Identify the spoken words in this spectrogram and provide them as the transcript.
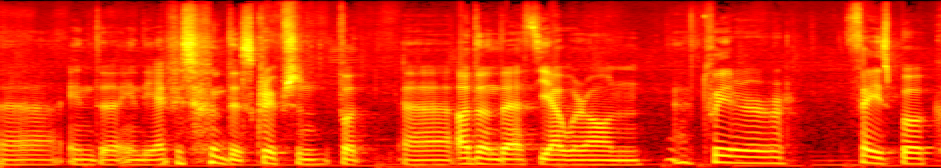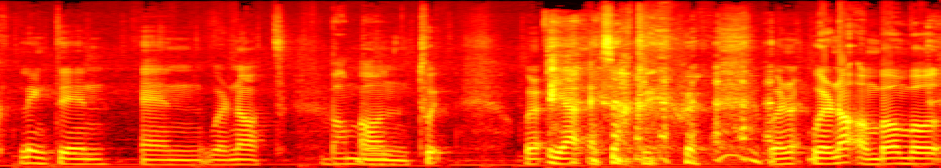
uh, in the in the episode description. But uh, other than that, yeah, we're on uh, Twitter, Facebook, LinkedIn, and we're not Bumble. on Twitter. Yeah, exactly. we're, we're, we're not on Bumble,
